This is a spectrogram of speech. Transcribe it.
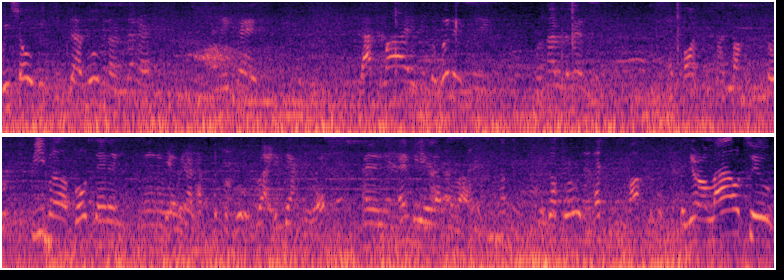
we show, we teach that move in our center, and they say that's live in the women's league, but not in the men's league. That's fun. It's not trouble. So FIBA, both men and and Yeah, we don't have separate rules. Right, exactly, right? And NBA, that's allowed. There's nothing wrong. There's nothing wrong with that. That's basketball. So you're allowed to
